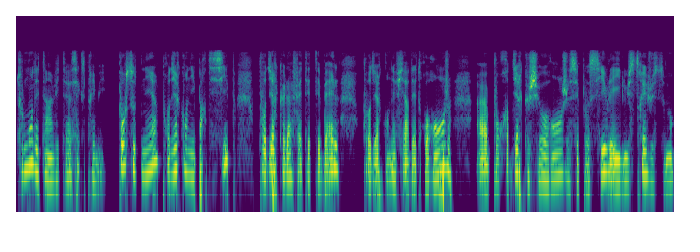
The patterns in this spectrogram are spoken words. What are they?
tout le monde était invité à s'exprimer pour soutenir, pour dire qu'on y participe, pour dire que la fête était belle, pour dire qu'on est fier d'être Orange, euh, pour dire que chez Orange c'est possible et illustrer justement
